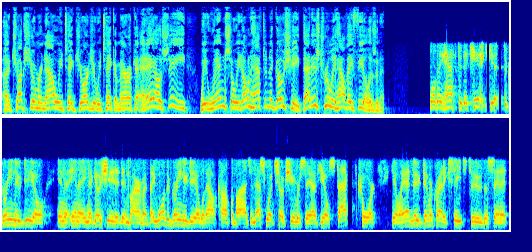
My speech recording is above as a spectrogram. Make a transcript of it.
Uh, Chuck Schumer, now we take Georgia, we take America. And AOC, we win so we don't have to negotiate. That is truly how they feel, isn't it? Well, they have to. They can't get the Green New Deal in a, in a negotiated environment. They want the Green New Deal without compromise, and that's what Chuck Schumer said. He'll stack the court. He'll add new Democratic seats to the Senate.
